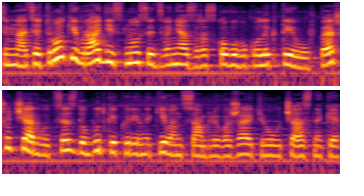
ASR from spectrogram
17 років радість носить звання зразкового колективу. В першу чергу це здобутки керівників ансамблю, вважають його учасники.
